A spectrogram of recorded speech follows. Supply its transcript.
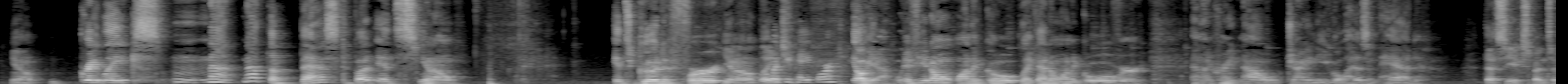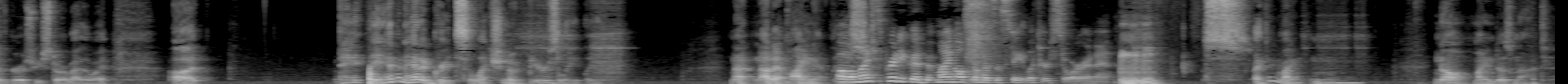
you know Great Lakes mm, not not the best, but it's you know it's good for you know like what you pay for? Oh yeah, if you don't want to go, like I don't want to go over, and like right now, Giant Eagle hasn't had. That's the expensive grocery store, by the way. Uh, they they haven't had a great selection of beers lately. Not not at mine at least. Oh, mine's pretty good, but mine also has a state liquor store in it. S- I think mine. Mm, no, mine does not.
